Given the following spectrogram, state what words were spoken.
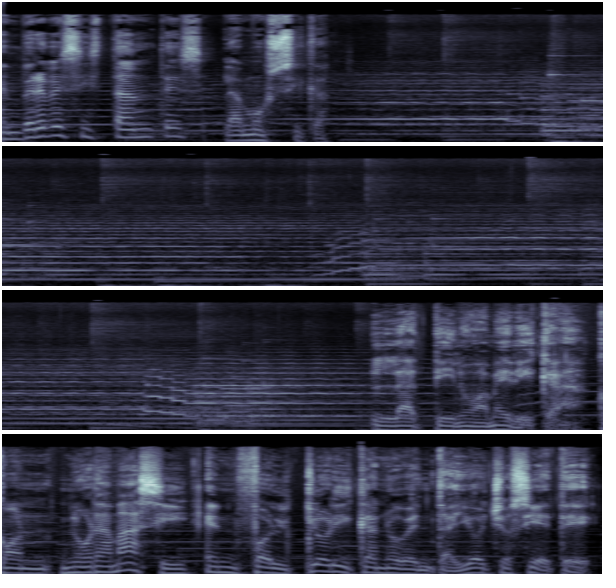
En breves instantes, la música. Latinoamérica con Nora Masi en Folclórica 987.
